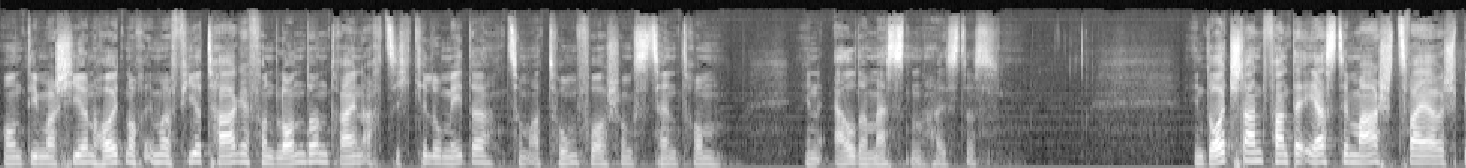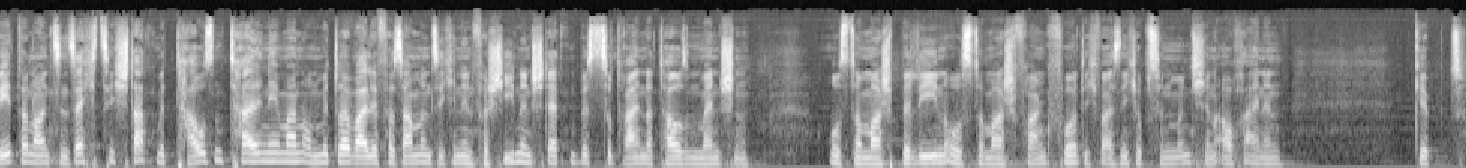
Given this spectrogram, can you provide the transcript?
Und die marschieren heute noch immer vier Tage von London, 83 Kilometer zum Atomforschungszentrum in Aldermaston heißt das. In Deutschland fand der erste Marsch zwei Jahre später, 1960, statt mit 1000 Teilnehmern und mittlerweile versammeln sich in den verschiedenen Städten bis zu 300.000 Menschen. Ostermarsch Berlin, Ostermarsch Frankfurt, ich weiß nicht, ob es in München auch einen gibt.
